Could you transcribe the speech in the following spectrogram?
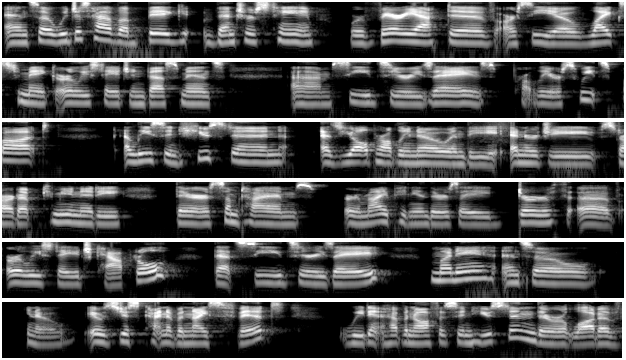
And so we just have a big ventures team. We're very active. Our CEO likes to make early stage investments. Um, seed Series A is probably our sweet spot. At least in Houston, as y'all probably know, in the energy startup community, there's sometimes, or in my opinion, there's a dearth of early stage capital, that seed Series A money. And so, you know, it was just kind of a nice fit. We didn't have an office in Houston. There are a lot of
